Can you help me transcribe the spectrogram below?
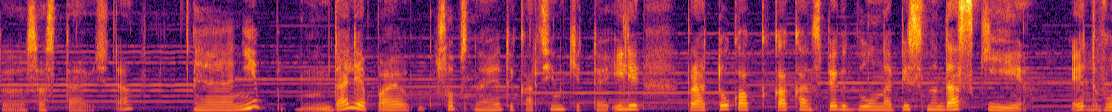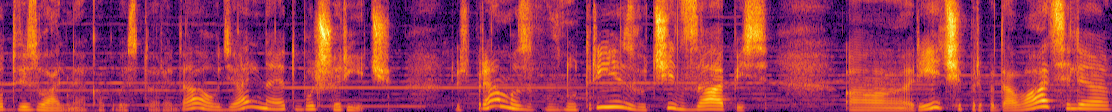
э, составить, да. Э, они далее по, собственно, этой картинке-то, или про то, как, как конспект был написан на доске, это вот визуальная как бы история, да, аудиальная это больше речь. То есть прямо внутри звучит запись э, речи преподавателя,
